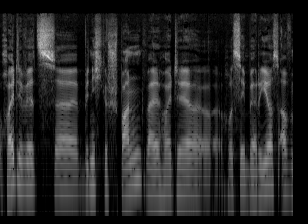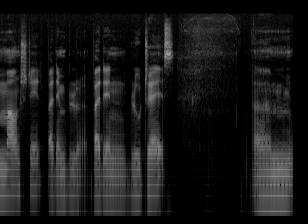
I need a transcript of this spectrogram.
Heute wird's, äh, bin ich gespannt, weil heute äh, José Berrios auf dem Mount steht bei den, Blu- bei den Blue Jays. Ähm,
